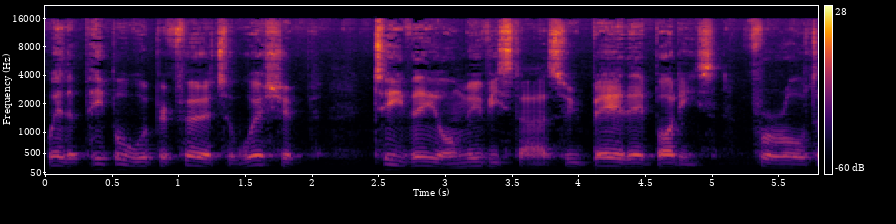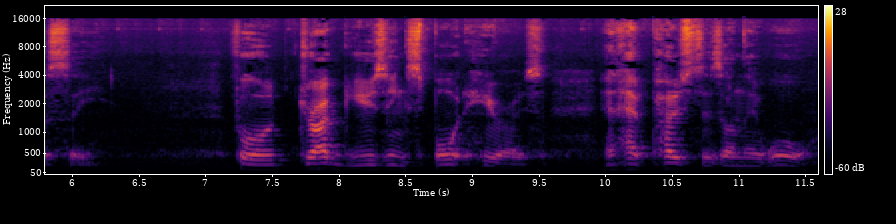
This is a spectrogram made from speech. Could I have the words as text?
where the people would prefer to worship TV or movie stars who bare their bodies for all to see. For drug using sport heroes and have posters on their wall,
